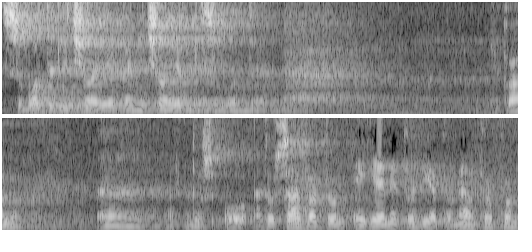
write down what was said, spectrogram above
Суббота для человека, а не человек для субботы. Και το άλλο, το, σ- ο, το Σάββατον εγένετο δια των άνθρωπων,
